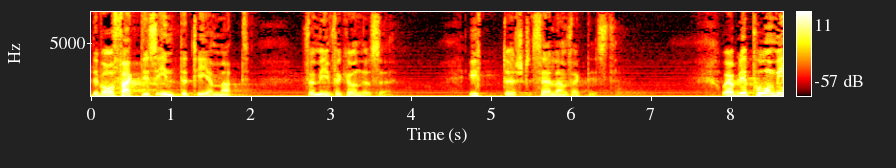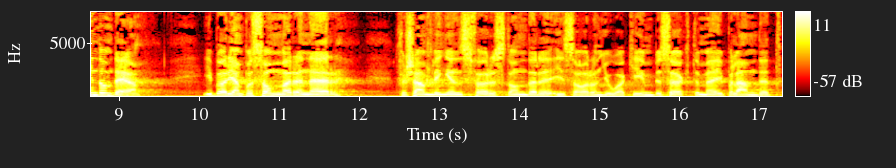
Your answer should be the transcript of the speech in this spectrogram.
det var faktiskt inte temat för min förkunnelse. Ytterst sällan faktiskt. Och jag blev påmind om det i början på sommaren när församlingens föreståndare i Saron, Joakim, besökte mig på landet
